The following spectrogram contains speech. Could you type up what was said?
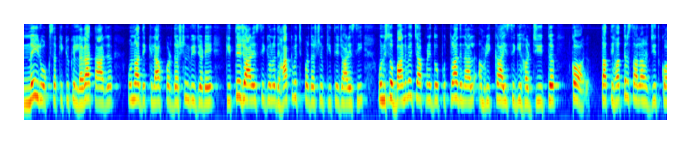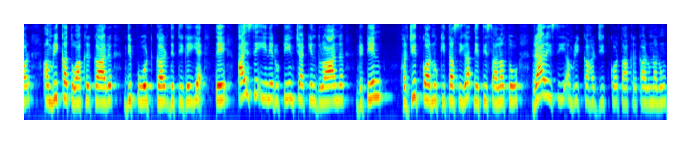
ਨਹੀਂ ਰੋਕ ਸਕੀ, ਕਿਉਂਕਿ ਲਗਾਤਾਰ ਉਹਨਾਂ ਦੇ ਖਿਲਾਫ ਪ੍ਰਦਰਸ਼ਨ ਵੀ ਜਿਹੜੇ ਕੀਤੇ ਜਾ ਰਹੇ ਸੀ ਕਿ ਉਹਨਾਂ ਦੇ ਹੱਕ ਵਿੱਚ ਪ੍ਰਦਰਸ਼ਨ ਕੀਤੇ ਜਾ ਰਹੇ ਸੀ। 1992 ਚ ਆਪਣੇ ਦੋ ਪੁੱਤਰਾਂ ਦੇ ਨਾਲ ਅਮਰੀਕਾ ਆਈ ਸੀਗੀ ਹਰਜੀਤ ਕੌਰ। ਤਾਂ 73 ਸਾਲਾ ਹਰਜੀਤ ਕੌਰ ਅਮਰੀਕਾ ਤੋਂ ਆਖਰਕਾਰ ਡਿਪੋਰਟ ਕਰ ਦਿੱਤੀ ਗਈ ਹੈ ਤੇ ICE ਨੇ ਰੂਟੀਨ ਚੈੱਕ-ਇਨ ਦੌਰਾਨ ਡਿਟੇਨ ਹਰਜੀਤ ਕੌਰ ਨੂੰ ਕੀਤਾ ਸੀਗਾ। 33 ਸਾਲਾਂ ਤੋਂ ਰਹਿ ਰਹੀ ਸੀ ਅਮਰੀਕਾ ਹਰਜੀਤ ਕੌਰ ਤਾਂ ਆਖਰਕਾਰ ਉਹਨਾਂ ਨੂੰ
